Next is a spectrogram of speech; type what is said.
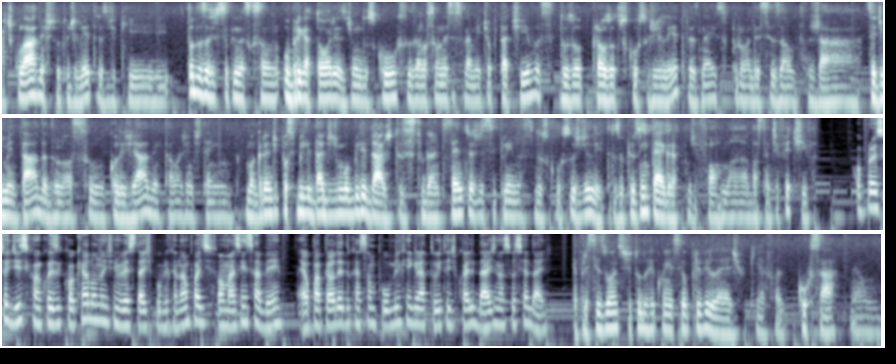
particular do Instituto de Letras de que todas as disciplinas que são obrigatórias de um dos cursos elas são necessariamente optativas para os outros cursos de letras, né? Isso por uma decisão já sedimentada do nosso colegiado. Então a gente tem uma grande possibilidade de mobilidade dos estudantes entre as disciplinas dos cursos de letras, o que os integra de forma bastante efetiva. O professor disse que uma coisa que qualquer aluno de universidade pública não pode se formar sem saber é o papel da educação pública e gratuita de qualidade na sociedade. É preciso, antes de tudo, reconhecer o privilégio que é cursar né, um,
